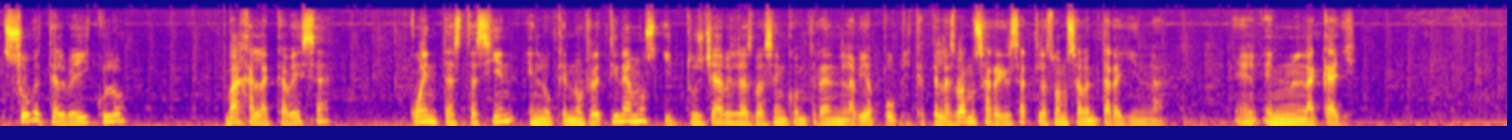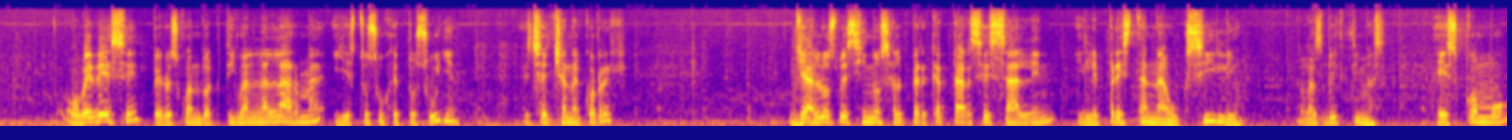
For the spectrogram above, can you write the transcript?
súbete al vehículo, baja la cabeza, cuenta hasta 100 en lo que nos retiramos y tus llaves las vas a encontrar en la vía pública. Te las vamos a regresar, te las vamos a aventar allí en la, en la calle. Obedece, pero es cuando activan la alarma y estos sujetos huyen, se echan a correr. Ya los vecinos al percatarse salen y le prestan auxilio a las víctimas. Es como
